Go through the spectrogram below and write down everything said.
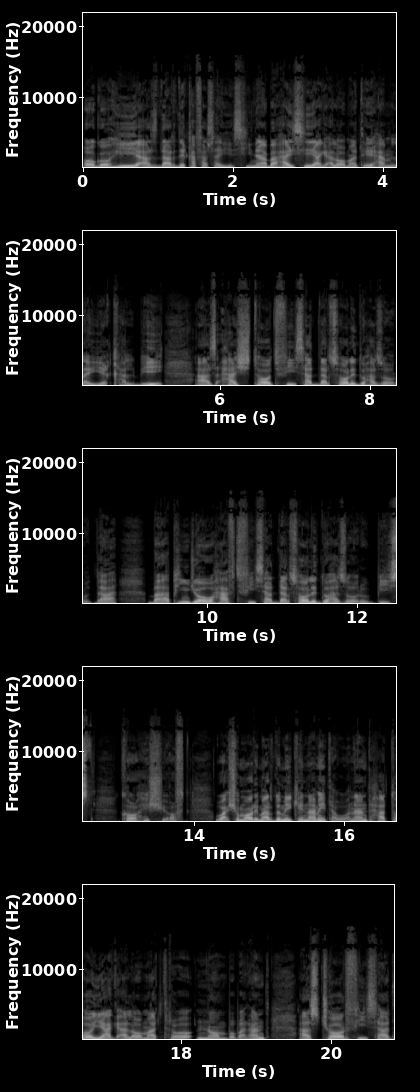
آگاهی از درد قفسه سینه به حیث یک علامت حمله قلبی از 80 فیصد در سال 2010 به 57 فیصد در سال 2020 کاهش یافت و شمار مردمی که نمی توانند حتی یک علامت را نام ببرند از 4 فیصد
